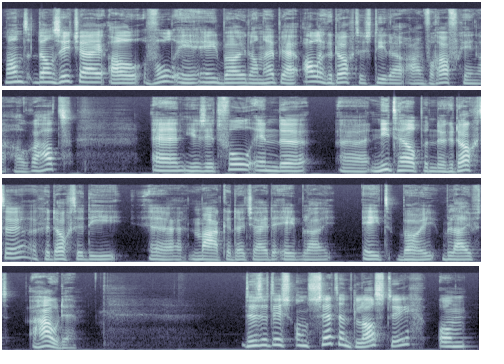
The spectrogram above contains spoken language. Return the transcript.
Want dan zit jij al vol in je eetbui, dan heb jij alle gedachten die daaraan vooraf gingen al gehad. En je zit vol in de uh, niet helpende gedachten, gedachten die uh, maken dat jij de eetbui, eetbui blijft houden. Dus het is ontzettend lastig om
